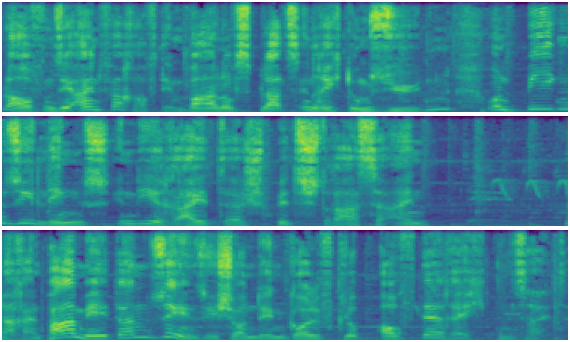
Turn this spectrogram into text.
Laufen Sie einfach auf dem Bahnhofsplatz in Richtung Süden und biegen Sie links in die Reiterspitzstraße ein. Nach ein paar Metern sehen Sie schon den Golfclub auf der rechten Seite.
